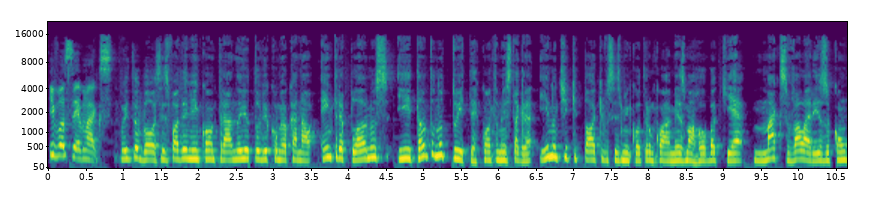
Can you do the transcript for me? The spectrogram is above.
e você, Max? Muito bom. Vocês podem me encontrar no YouTube com o meu canal Entre Planos e tanto no Twitter quanto no Instagram e no TikTok vocês me encontram com a mesma arroba que é Max Valarizo com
